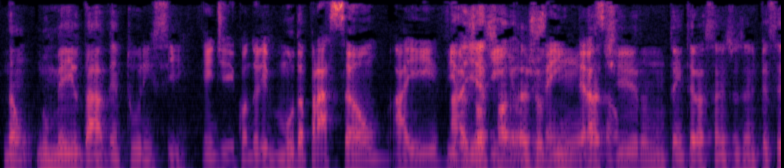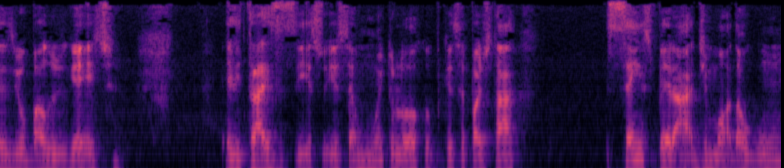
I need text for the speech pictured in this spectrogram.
não no meio da aventura em si. Entendi. Quando ele muda pra ação, aí vira aí joguinho, é só, é joguinho sem interação. dá tiro, não tem interação entre os NPCs. E o Baldur's Gate, ele traz isso, isso é muito louco, porque você pode estar sem esperar de modo algum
